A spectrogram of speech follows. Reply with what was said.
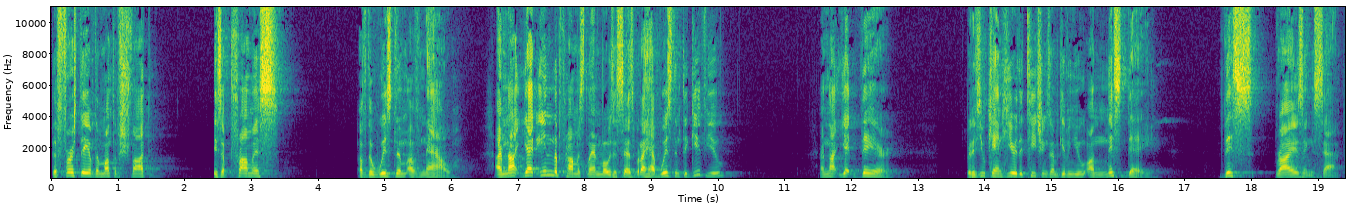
The first day of the month of Shvat is a promise of the wisdom of now. I'm not yet in the promised land, Moses says, but I have wisdom to give you. I'm not yet there. But if you can't hear the teachings I'm giving you on this day, this rising sap,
